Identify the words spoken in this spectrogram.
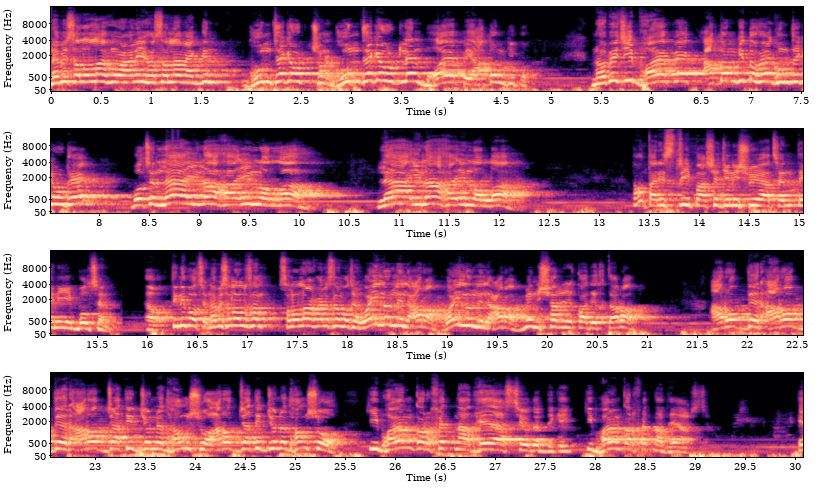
নবী সাল্লাল্লাহু আলী হাসাল্লাম একদিন ঘুম থেকে উঠছ না ঘুম থেকে উঠলেন ভয়ে পেয়ে আতঙ্কিত। নবীজি ভয়ে পেয়ে আতঙ্কিত হয়ে ঘুম থেকে উঠে বলছেন তখন তার স্ত্রী পাশে যিনি শুয়ে আছেন, তিনি বলছেন তিনি বলছেন, নবী সাল্লাল্লাহু আলাইহি বলছেন, ওয়াইলুল আরব ওয়াইলুল আরব, মিন শাররি কদ ইখতারাব আরবদের আরবদের, আরব জাতির জন্য ধ্বংস, আরব জাতির জন্য ধ্বংস। কি ভয়ঙ্কর ফেতনা ধেয়ে আসছে ওদের দিকে, কি ভয়ঙ্কর ফেতনা ধেয়ে আসছে।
